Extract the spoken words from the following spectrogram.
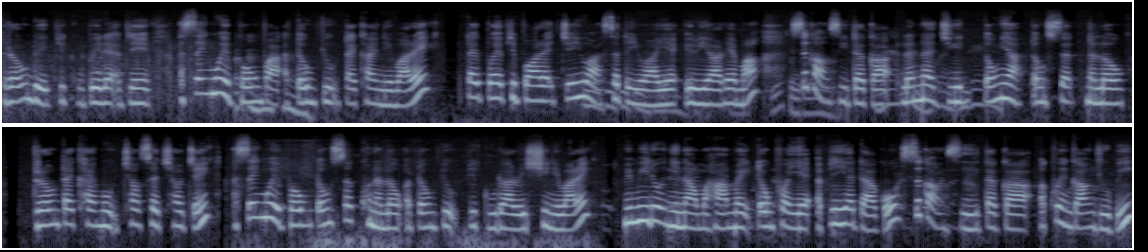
ဒရုန်းတွေပစ်ကူပေးတဲ့အပြင်အစိမ့်ငွေဘုံးပါအုံပြုတိုက်ခိုက်နေပါတယ်။တိုက်ပွဲဖြစ်ပွားတဲ့ကျေးရွာ17ရွာရဲ့ area ထဲမှာစစ်ကောင်စီတပ်ကလက်နက်ကြီး332လုံးဒရုန်းတိုက်ခိုက်မှု66ကြိမ်အစိမ့်ငွေဘုံ38လုံးအတုံးပြုပစ်ကူတာတွေရှိနေပါတယ်။မိမိတို့ညီနောင်မဟာမိတ်တုံးဖွဲ့ရဲ့အပြည့်ရတာကိုစစ်ကောင်စီတပ်ကအခွင့်ကောင်းယူပြီး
